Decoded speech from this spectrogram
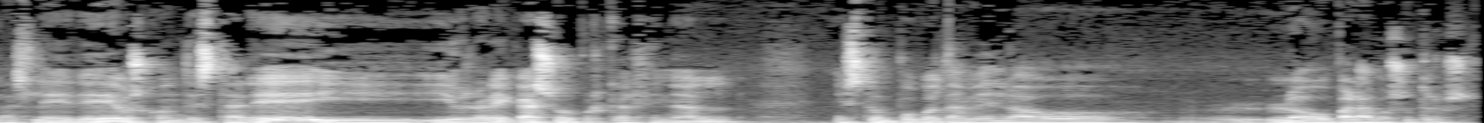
las leeré, os contestaré y, os haré caso, porque al final esto un poco también lo hago, lo hago para vosotros.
